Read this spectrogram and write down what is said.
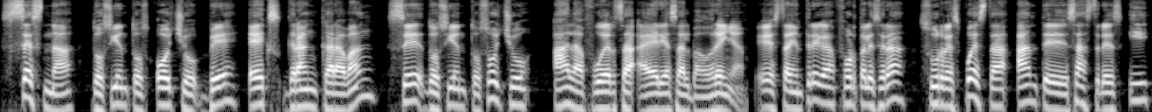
Cessna 208B ex Gran Caravan C208 a la Fuerza Aérea Salvadoreña. Esta entrega fortalecerá su respuesta ante desastres y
